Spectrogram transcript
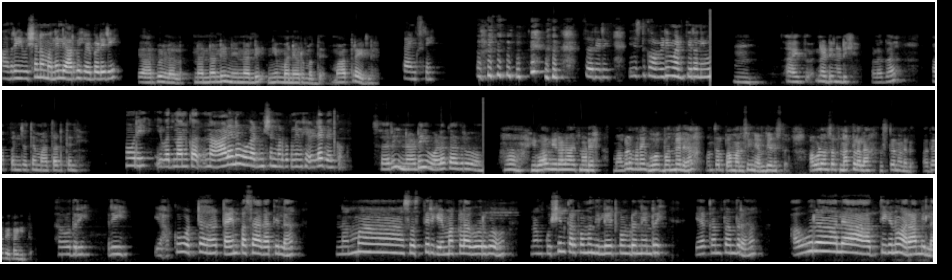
ಆದರೆ ಈ ವಿಷಯ ನಮ್ಮ ಮನೇಲಿ ಯಾರಿಗೂ ಹೇಳಬೇಡಿ ರೀ. ಯಾರಿಗೂ ಹೇಳಲ್ಲ. ನನ್ನಲ್ಲಿ ನಿನ್ನಲ್ಲಿ ನಿಮ್ಮ ಮನೆಯವ್ರ ಮಧ್ಯೆ ಮಾತ್ರ ಇರಲಿ. ಥ್ಯಾಂಕ್ಸ್ ರೀ. ಸರಿ ರೀ. ಎಷ್ಟು ಕಾಮಿಡಿ ಮಾಡ್ತೀರಾ ನೀವು? ಹ್ಞೂ ಆಯಿತು. ನಡಿ ನಡಿ. ಒಳಗ ಅಪ್ಪನ ಜೊತೆ ಮಾತಾಡ್ತೀನಿ. ಹ್ಞೂ ರೀ. ಇವತ್ತು ನಾನು ಕ ನಾಳೆನೇ ಹೋಗಿ ಅಡ್ಮಿಷನ್ ಮಾಡಬೇಕು. ನೀವು ಹೇಳಲೇಬೇಕು. ಸರಿ ನಡಿ ಒಳಗಾದ್ರು. ಹಾಂ ಇವಾಗ ನಿರಾಳ ಆಯ್ತು ನೋಡಿ. ಮಗಳು ಮನೆಗೆ ಹೋಗಿ ಬಂದಮೇಲೆ ಒಂದು ಸ್ವಲ್ಪ ಮನಸ್ಸಿಗೆ ನೆಮ್ಮದಿ ಅನಿಸ್ತು ಅವಳು ಒಂದು ಸ್ವಲ್ಪ ನಕ್ಕಳಲ್ಲ ಅಷ್ಟೇ ನನಗೆ. ಅದೇ ಬೇಕಾಗಿತ್ತು. ಹೌದ್ರಿ ರೀ. ಯಾಕೋ ಒಟ್ಟ ಟೈಮ್ ಪಾಸ್ ಆಗತ್ತಿಲ್ಲ. ನಮ್ಮ ಸೊಸ್ತಿರಿಗೆ ಮಕ್ಕಳಾಗೋವರೆಗೂ ನಮ್ಮ ಖುಷಿನ ಕರ್ಕೊಂಬಂದು ಇಲ್ಲೇ ಇಟ್ಕೊಂಡ್ಬಿಡೋನೇನ್ರಿ ಯಾಕಂತಂದ್ರೆ ಅವರ ಅಲ್ಲ ಅತ್ತಿಗೆನೂ ಆರಾಮಿಲ್ಲ.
